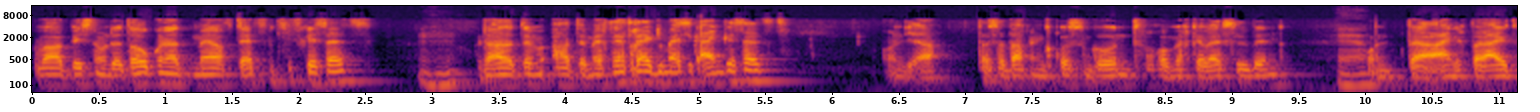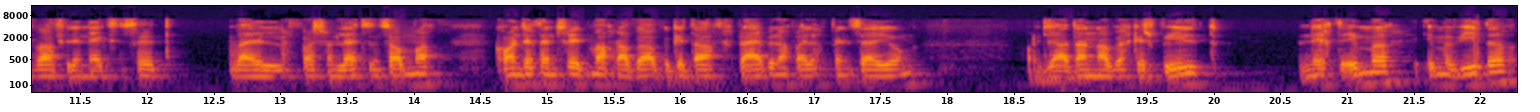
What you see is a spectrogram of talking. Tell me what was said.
war ein bisschen unter Druck und hat mehr auf Defensiv gesetzt. Mhm. Und dann hat er, hat er mich nicht regelmäßig eingesetzt. Und ja, das hat auch einen großen Grund, warum ich gewechselt bin. Ja. Und eigentlich bereit war für den nächsten Schritt, weil war schon letzten Sommer konnte ich den Schritt machen, aber habe gedacht, ich bleibe noch, weil ich bin sehr jung. Und ja, dann habe ich gespielt, nicht immer, immer wieder,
